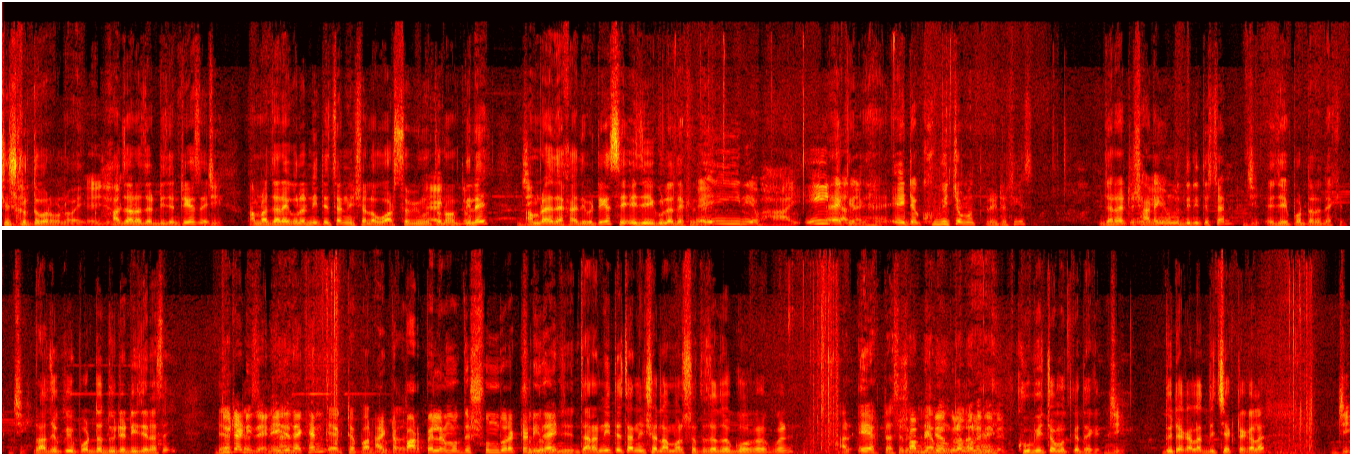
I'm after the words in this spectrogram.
শেষ করতে পারব না ভাই। হাজার হাজার ডিজাইন ঠিক আছে? আমরা যারা এগুলো নিতে চান হোয়াটসঅ্যাপের মতো নক দিলে আমরা দিব ঠিক আছে? এই যে এগুলো দেখেন এই রে ভাই এইটা দেখেন। হ্যাঁ এইটা খুবই চমৎকার এটা ঠিক আছে? যারা একটু শার্টিং এর মধ্যে নিতে চান এই যে এই পর্দাটা দেখেন। রাজকীয় পর্দা দুইটা ডিজাইন আছে। দুইটা ডিজাইন এই যে হ্যাঁ, দেখেন একটা পার্পল একটা পার্পেলের মধ্যে সুন্দর একটা ডিজাইন। যারা নিতে চান আমার সাথে যোগাযোগ করবেন আর এই একটা আছে সব বলে হ্যাঁ, দিবেন। খুবই চমৎকার দেখেন। জি। দুইটা কালার দিচ্ছি একটা কালার জি।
